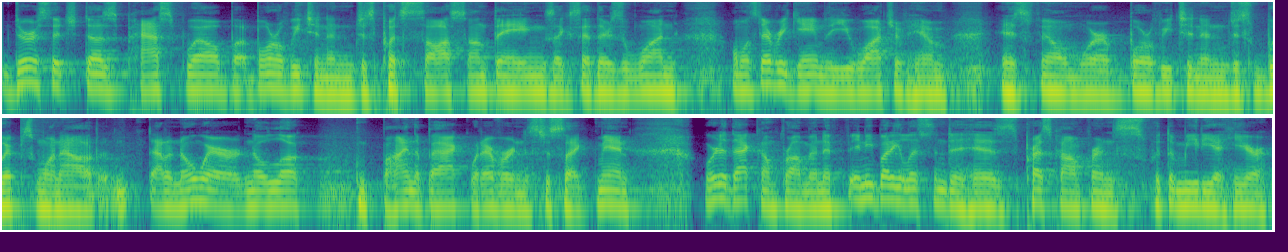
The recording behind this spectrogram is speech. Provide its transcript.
Durisic does pass well, but Borovicanin just puts sauce on things. Like I said, there's one almost every game that you watch of him in his film where Borovicanin just whips one out out of nowhere, no look, behind the back, whatever. And it's just like, man, where did that come from? And if anybody listened to his press conference with the media here,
